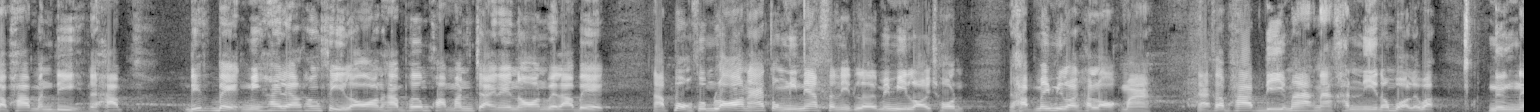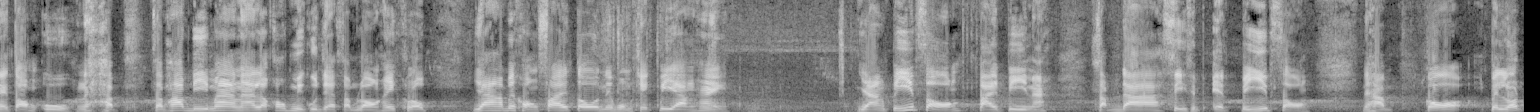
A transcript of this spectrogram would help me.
สภาพมันดีนะครับดิสเบรกมีให้แล้วทั้ง4ล้อนะครับเพิ่มความมั่นใจแน่นอนเวลาเบรกนะโป่งซุ้มล้อนะ ตรงนี้แนบสนิทเลยไม่มีรอยชนนะครับไม่มีรอยถลอกมา นะสภาพดีมากนะคันนี้ต้องบอกเลยว่าหนึ่งในตองอูนะครับสภาพดีมากนะแล้วก็มีกุญแจสำรองให้ครบยางเป็นของไฟโตเนี่ยผมเช็คปียางให้ยางปี 22 ปลายปีนะ สัปดาห์ 41 ปี 22 นะครับ ก็เป็นรถ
